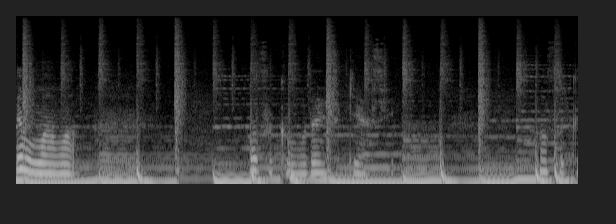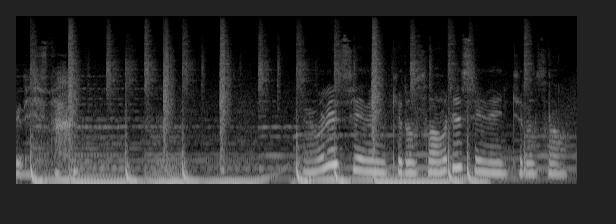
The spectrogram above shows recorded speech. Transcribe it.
でもまあまあ。細くも大好きやし。細くでした。嬉しいねんけどさ嬉しいねんけどさ。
